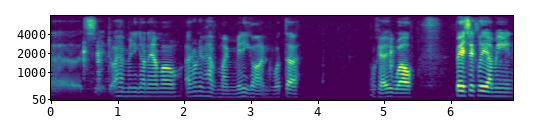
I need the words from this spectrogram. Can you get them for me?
Uh, let's see. Do I have minigun ammo? I don't even have my minigun. What the? Okay, well, basically, I mean,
